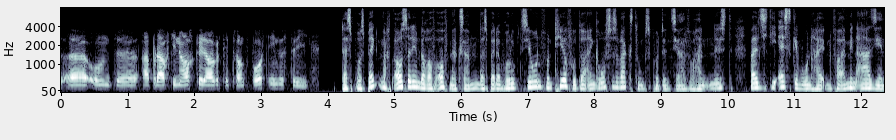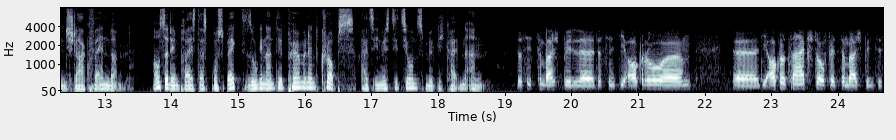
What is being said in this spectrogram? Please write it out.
äh, und äh, aber auch die nachgelagerte Transportindustrie. Das Prospekt macht außerdem darauf aufmerksam, dass bei der Produktion von Tierfutter ein großes Wachstumspotenzial vorhanden ist, weil sich die Essgewohnheiten vor allem in Asien stark verändern. Außerdem preist das Prospekt sogenannte Permanent Crops als Investitionsmöglichkeiten an. Das ist zum Beispiel, äh, das sind die Agro, ähm, äh, die Agrotreibstoffe, zum Beispiel das,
